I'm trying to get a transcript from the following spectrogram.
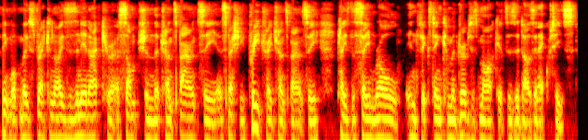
I think, what most recognise as an inaccurate assumption that transparency, especially pre-trade transparency, plays the same role in fixed income and derivatives markets as it does in equities.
